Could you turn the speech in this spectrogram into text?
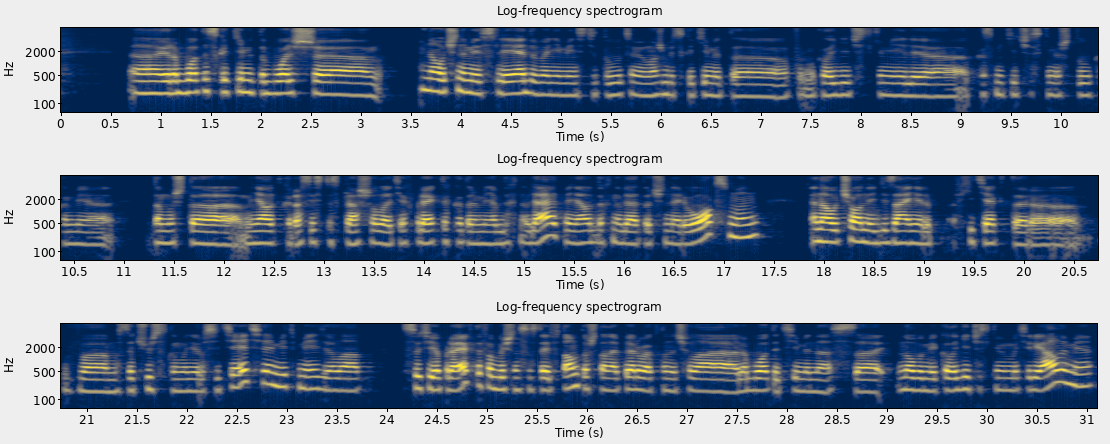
э, и работать с какими-то больше научными исследованиями, институтами, может быть, с какими-то фармакологическими или косметическими штуками. Потому что меня вот как раз, если ты спрашивала о тех проектах, которые меня вдохновляют, меня вдохновляет очень Нэри Оксман. Она ученый, дизайнер, архитектор э, в Массачусетском университете, MIT Media Lab. Суть ее проектов обычно состоит в том, что она первая, кто начала работать именно с новыми экологическими материалами,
